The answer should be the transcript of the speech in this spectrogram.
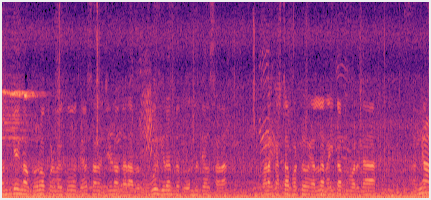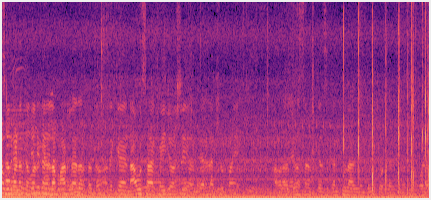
ನಂಬಿಕೆಗೆ ನಾವು ಗೌರವ ಕೊಡಬೇಕು. ದೇವಸ್ಥಾನ ಜೀರ್ಣೋದ್ಧಾರ ಆಗಬೇಕು. ಊರಿಗಿರೋಂಥದ್ದು ಒಂದು ದೇವಸ್ಥಾನ. ಭಾಳ ಕಷ್ಟಪಟ್ಟು ಎಲ್ಲ ರೈತಾಪಿ ವರ್ಗ ವರ್ಗ ಎಲ್ಲ ಮಾಡ್ತಾ ಇರೋಂಥದ್ದು. ಅದಕ್ಕೆ ನಾವು ಸಹ ಕೈ ಜೋಡಿಸಿ ಒಂದು ಎರಡು ಲಕ್ಷ ರೂಪಾಯಿ ಅವರ ದೇವಸ್ಥಾನದ ಕೆಲಸಕ್ಕೆ ಅನುಕೂಲ ಆಗಲಿ ಅಂತೇಳಿ ಕೊಡ್ತಾ ಇದ್ದೀವಿ. ಒಳ್ಳೆ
